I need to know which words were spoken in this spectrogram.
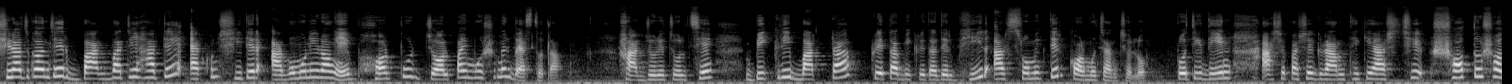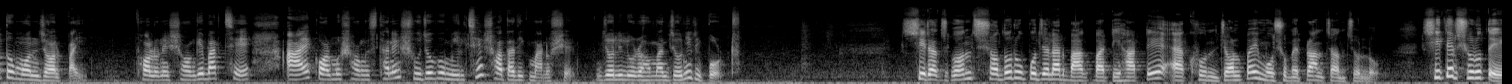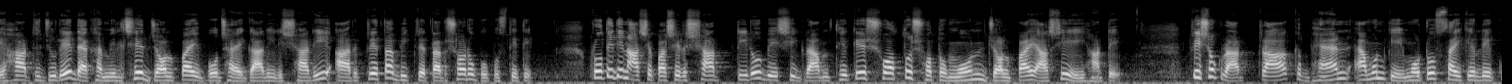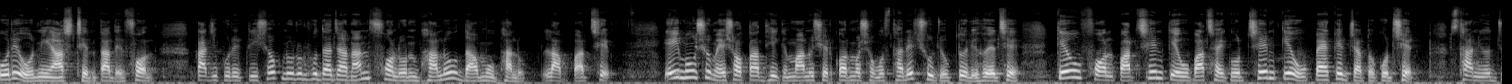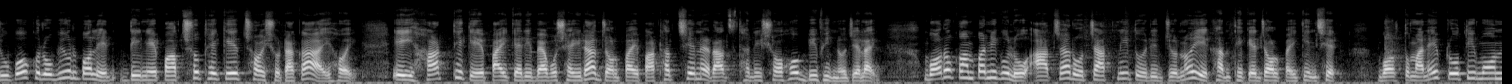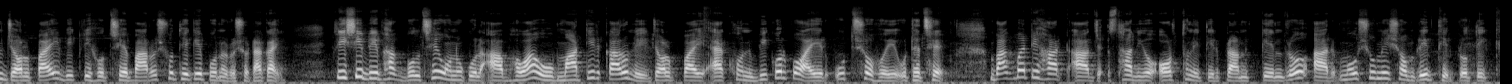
সিরাজগঞ্জের বাগবাটি হাটে এখন শীতের আগমনী রঙে ভরপুর জলপাই মৌসুমের ব্যস্ততা। হাট জুড়ে চলছে বিক্রি বাট্টা, ক্রেতা বিক্রেতাদের ভিড় আর শ্রমিকদের কর্মচাঞ্চল্য। প্রতিদিন আশেপাশের গ্রাম থেকে আসছে শত শত মন জলপাই। ফলনের সঙ্গে বাড়ছে আয়, কর্মসংস্থানের সুযোগও মিলছে শতাধিক মানুষের। Jalilur Rahman, Johnny report. সিরাজগঞ্জ সদর উপজেলার বাগবাটি হাটে এখন জলপাই মৌসুমের প্রাণচাঞ্চল্য শীতের শুরুতে হাট জুড়ে দেখা মিলছে জলপাই বোঝায় গাড়ির সারি আর ক্রেতা বিক্রেতার সরব উপস্থিতি। প্রতিদিন আশেপাশের ষাটটিরও বেশি গ্রাম থেকে শত শত মন জলপাই আসে এই হাটে। কৃষকরা ট্রাক, ভ্যান, এমনকি মোটরসাইকেলে করেও নিয়ে আসছেন তাদের ফল। কাজীপুরের কৃষক নুরুল হুদা জানান, ফলন ভালো, দামও ভালো, লাভ বাড়ছে। এই মৌসুমে শতাধিক মানুষের কর্মসংস্থানের সুযোগ তৈরি হয়েছে। কেউ ফল পাচ্ছেন, কেউ বাছাই করছেন, কেউ প্যাকেটজাত করছেন। স্থানীয় যুবক রবিউল বলেন, দিনে পাঁচশো থেকে ছয়শো টাকা আয় হয়। এই হাট থেকে পাইকারি ব্যবসায়ীরা জলপাই পাঠাচ্ছেন রাজধানী সহ বিভিন্ন জেলায়। বড় কোম্পানিগুলো আচার ও চাটনি তৈরির জন্য এখান থেকে জলপাই কিনছেন বর্তমানে প্রতি মন জলপাই বিক্রি হচ্ছে বারোশো থেকে পনেরোশো টাকায়। কৃষি বিভাগ বলছে অনুকূল আবহাওয়া ও মাটির কারণে জলপাই এখন বিকল্প আয়ের উৎস হয়ে উঠেছে। বাগবাটি হাট আজ স্থানীয় অর্থনীতির প্রাণকেন্দ্র আর মৌসুমি সমৃদ্ধির প্রতীক।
